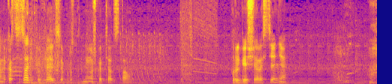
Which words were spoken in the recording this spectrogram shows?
Мне кажется, сзади появляется, я просто немножко от тебя отстал. Прыгающее растение.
